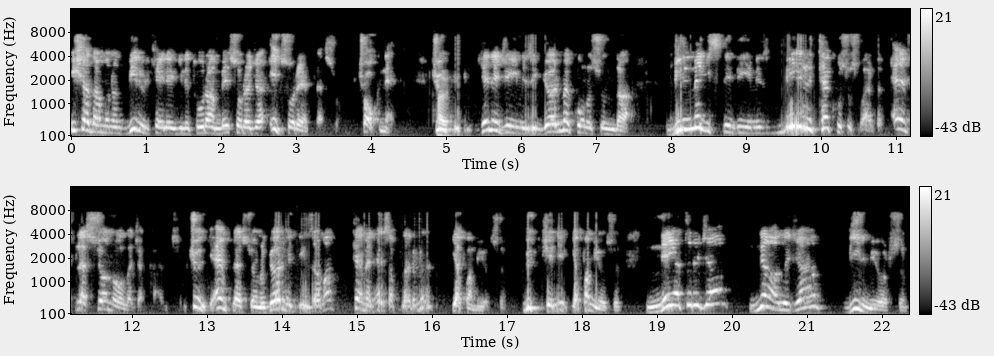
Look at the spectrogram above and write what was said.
iş adamının bir ülkeyle ilgili Turan Bey soracağı ilk soru enflasyon. Çok net. Çünkü evet. geleceğimizi görme konusunda bilmek istediğimiz bir tek husus vardır. Enflasyon ne olacak kardeşim? Çünkü enflasyonu görmediğin zaman temel hesaplarını yapamıyorsun. Bütçeni yapamıyorsun. Ne yatıracağım, ne alacağım bilmiyorsun.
